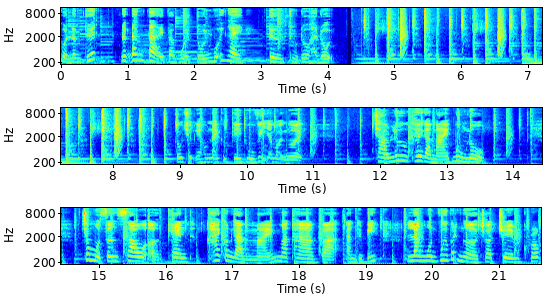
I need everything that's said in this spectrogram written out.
của Lâm Tuyết được đăng tải vào buổi tối mỗi ngày từ thủ đô Hà Nội. Câu chuyện ngày hôm nay cực kỳ thú vị nha mọi người. Trào lưu thuê gà mái bùng nổ trong một sân sau ở Kent, hai con gà mái Martha và Underbeat là nguồn vui bất ngờ cho James Crook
